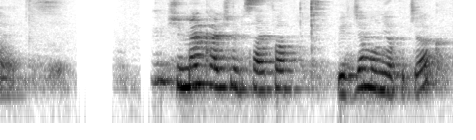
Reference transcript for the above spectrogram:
Evet. Şimdi ben kardeşime bir sayfa vereceğim. Onu yapacak.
